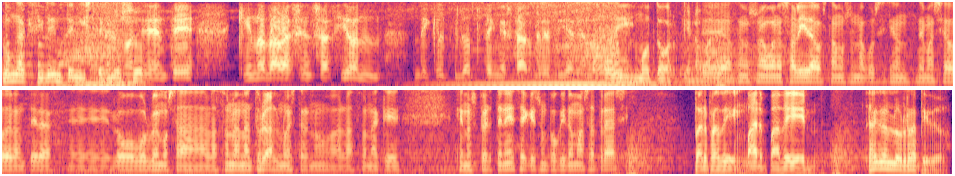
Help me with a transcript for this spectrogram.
Un accidente misterioso un accidente que no da la sensación de que el piloto tenga que estar tres días en la o UCI. un motor que no Eh, va. hacemos una buena salida o estamos en una posición demasiado delantera, eh, luego volvemos a la zona natural nuestra, ¿no? a la zona que, que nos pertenece, que es un poquito más atrás. Parpadeen. Parpadeen. Háganlo rápido.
